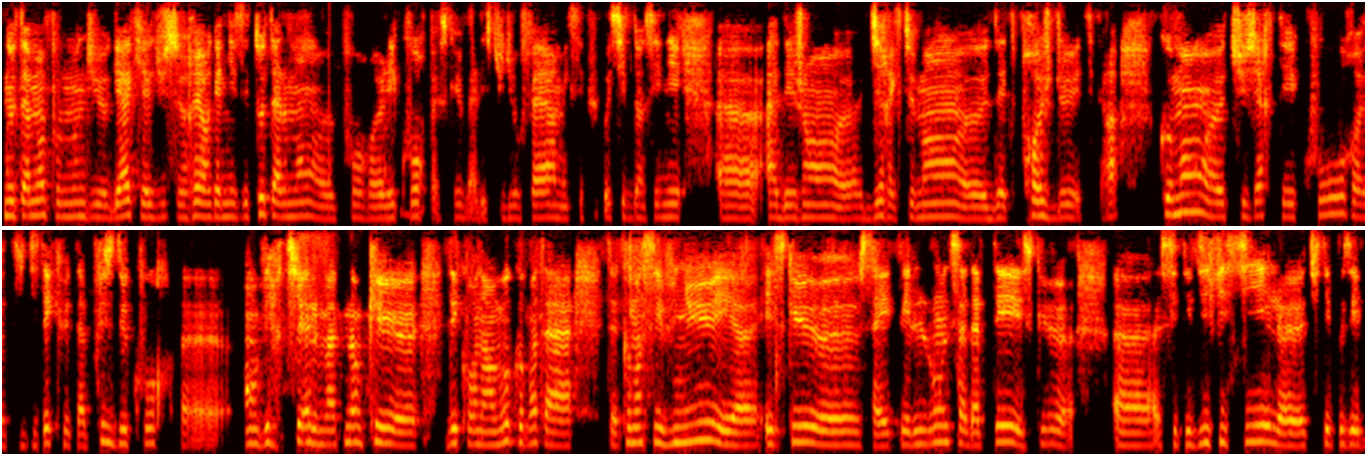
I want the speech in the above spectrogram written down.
notamment pour le monde du yoga qui a dû se réorganiser totalement euh, pour euh, les cours parce que bah, les studios ferment et que c'est plus possible d'enseigner à des gens directement, d'être proche d'eux, etc. Comment tu gères tes cours? Tu disais que tu as plus de cours en virtuel maintenant que des cours normaux. Comment comment c'est venu et est-ce que ça a été long de s'adapter? Est-ce que c'était difficile? Tu t'es posé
